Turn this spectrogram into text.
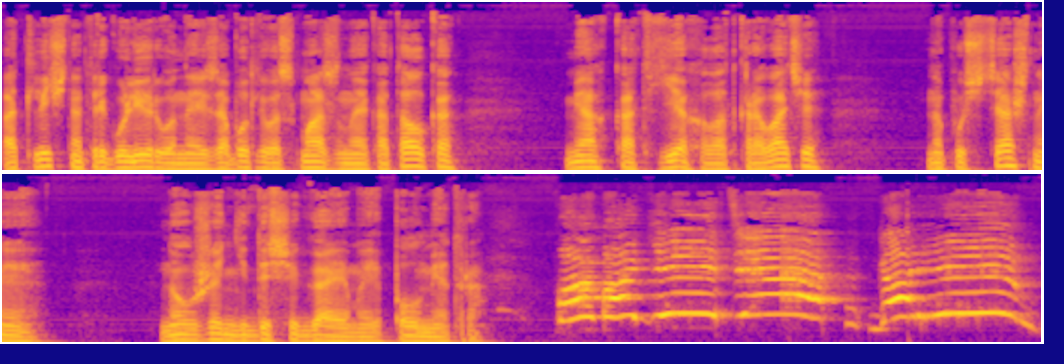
отлично отрегулированная и заботливо смазанная каталка мягко отъехала от кровати на пустяшные, но уже недосягаемые полметра. Помогите! Горим!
